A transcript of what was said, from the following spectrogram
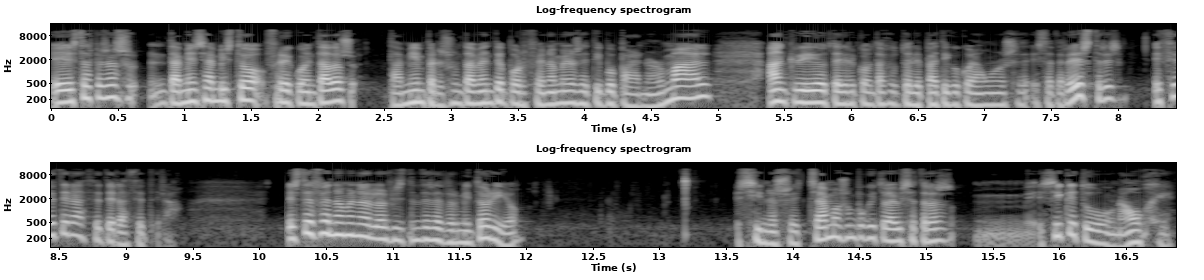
Eh, estas personas también se han visto frecuentados también presuntamente por fenómenos de tipo paranormal, han creído tener contacto telepático con algunos extraterrestres, etcétera, etcétera, etcétera. Este fenómeno de los visitantes de dormitorio, si nos echamos un poquito la vista atrás, mm, sí que tuvo un auge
